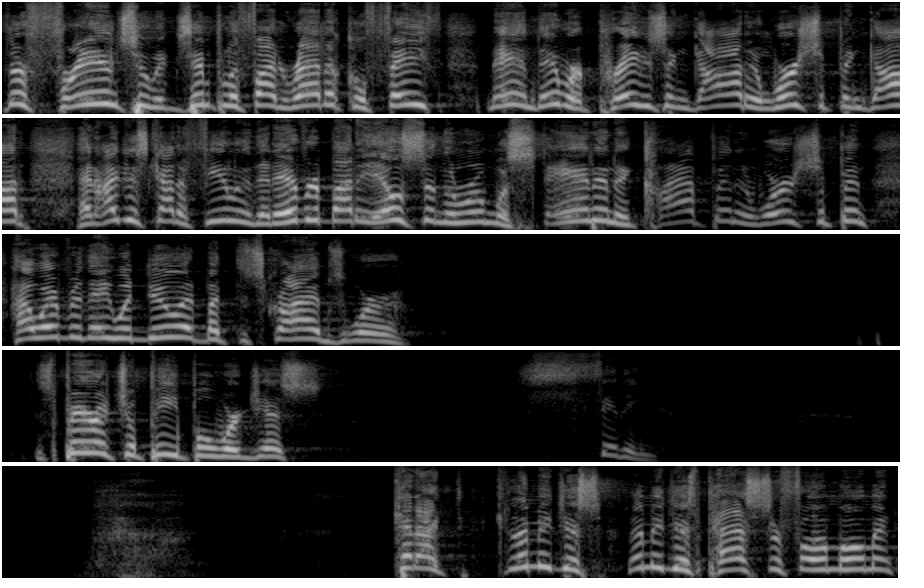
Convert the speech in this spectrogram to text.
Their friends who exemplified radical faith, man, they were praising God and worshiping God. And I just got a feeling that everybody else in the room was standing and clapping and worshiping, however they would do it, but the scribes were. The spiritual people were just sitting. Can I let me just let me just pastor for a moment?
